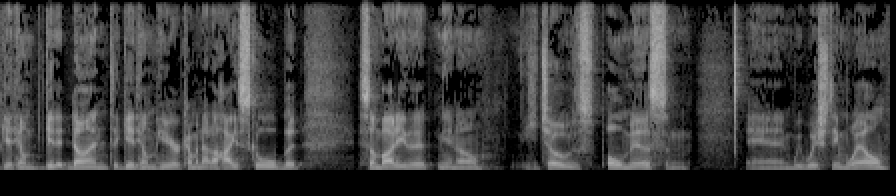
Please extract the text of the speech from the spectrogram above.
get him get it done to get him here coming out of high school. But somebody that you know he chose Ole Miss, and and we wished him well.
